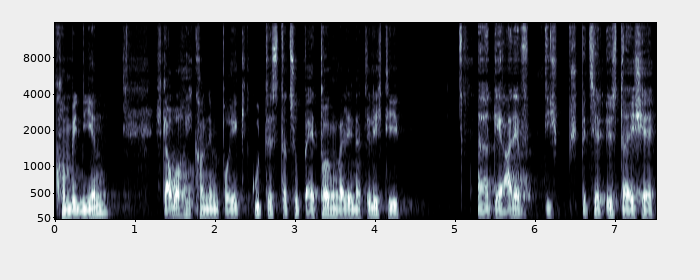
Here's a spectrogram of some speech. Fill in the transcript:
kombinieren. Ich glaube auch, ich kann dem Projekt Gutes dazu beitragen, weil ich natürlich die äh, gerade die speziell österreichische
